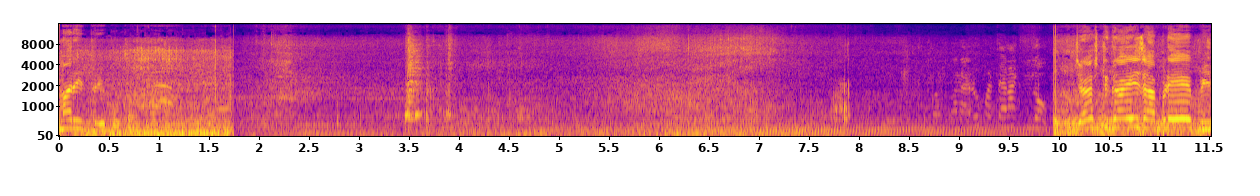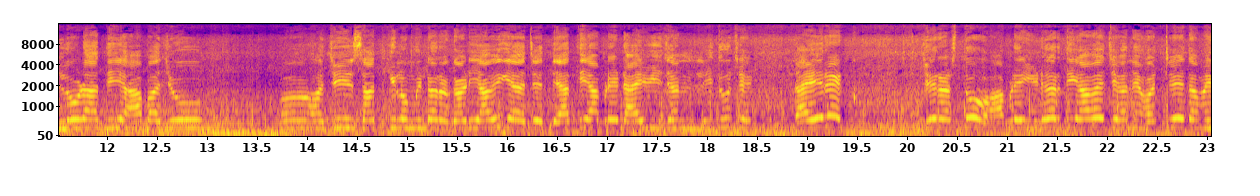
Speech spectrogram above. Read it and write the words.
અમારી ટ્રીપ ઉપર. જસ્ટ ગાઈઝ આપણે ભિલોડાથી આ બાજુ હજી સાત કિલોમીટર અગાડી આવી ગયા છે. ત્યાંથી આપણે ડાયવિઝન લીધું છે. ડાયરેક્ટ જે રસ્તો આપણે ઈડરથી આવે છે અને વચ્ચે તમે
